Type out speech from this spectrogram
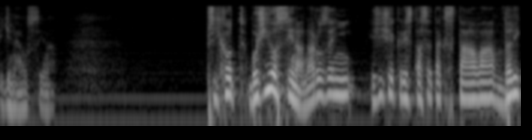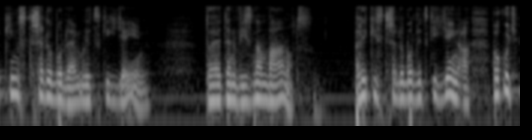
jediného syna. Příchod Božího syna, narození Ježíše Krista se tak stává velikým středobodem lidských dějin. To je ten význam Vánoc veliký středobod lidských dějin. A pokud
